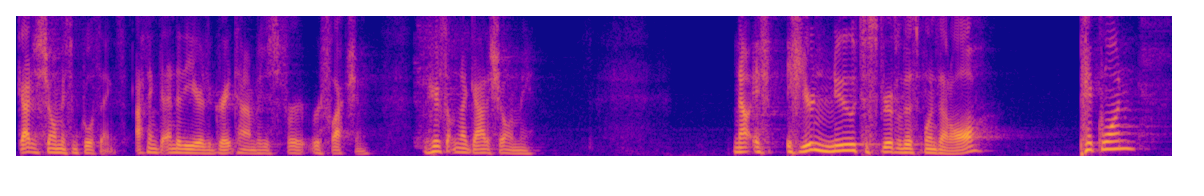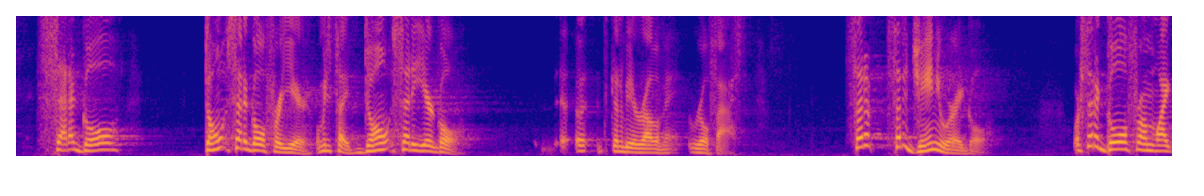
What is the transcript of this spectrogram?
God is showing me some cool things. I think the end of the year is a great time to just for reflection. But here's something that God is showing me. Now, if, if you're new to spiritual disciplines at all, pick one, set a goal. Don't set a goal for a year. Let me just tell you, don't set a year goal. Uh, uh, it's going to be irrelevant real fast. Set a, set a January goal or set a goal from like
